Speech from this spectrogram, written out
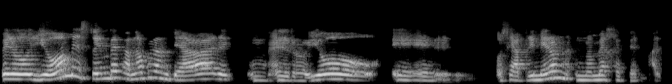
Pero yo me estoy empezando a plantear el rollo, o sea, primero no envejecer mal.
